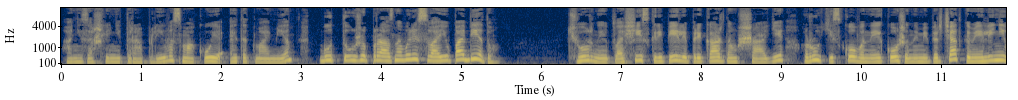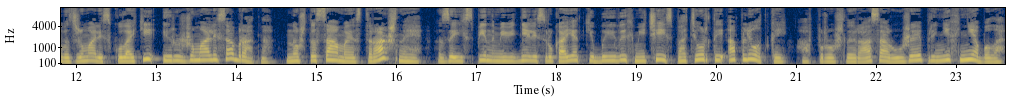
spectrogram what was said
Они зашли неторопливо, смакуя этот момент, будто уже праздновали свою победу. Черные плащи скрипели при каждом шаге, руки, скованные кожаными перчатками, лениво сжимались в кулаки и разжимались обратно. Но что самое страшное, за их спинами виднелись рукоятки боевых мечей с потертой оплеткой, а в прошлый раз оружия при них не было.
